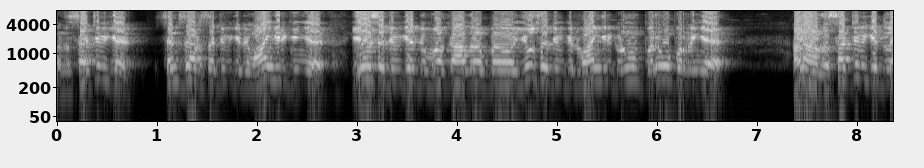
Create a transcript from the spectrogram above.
அந்த சர்டிபிகேட் சென்சார் சர்டிபிகேட் வாங்கியிருக்கீங்க. ஏ சர்டிபிகேட் யூ சர்டிபிகேட் வாங்கியிருக்கணும் பெருமைப்படுறீங்க. ஆனா அந்த சர்டிபிகேட்ல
